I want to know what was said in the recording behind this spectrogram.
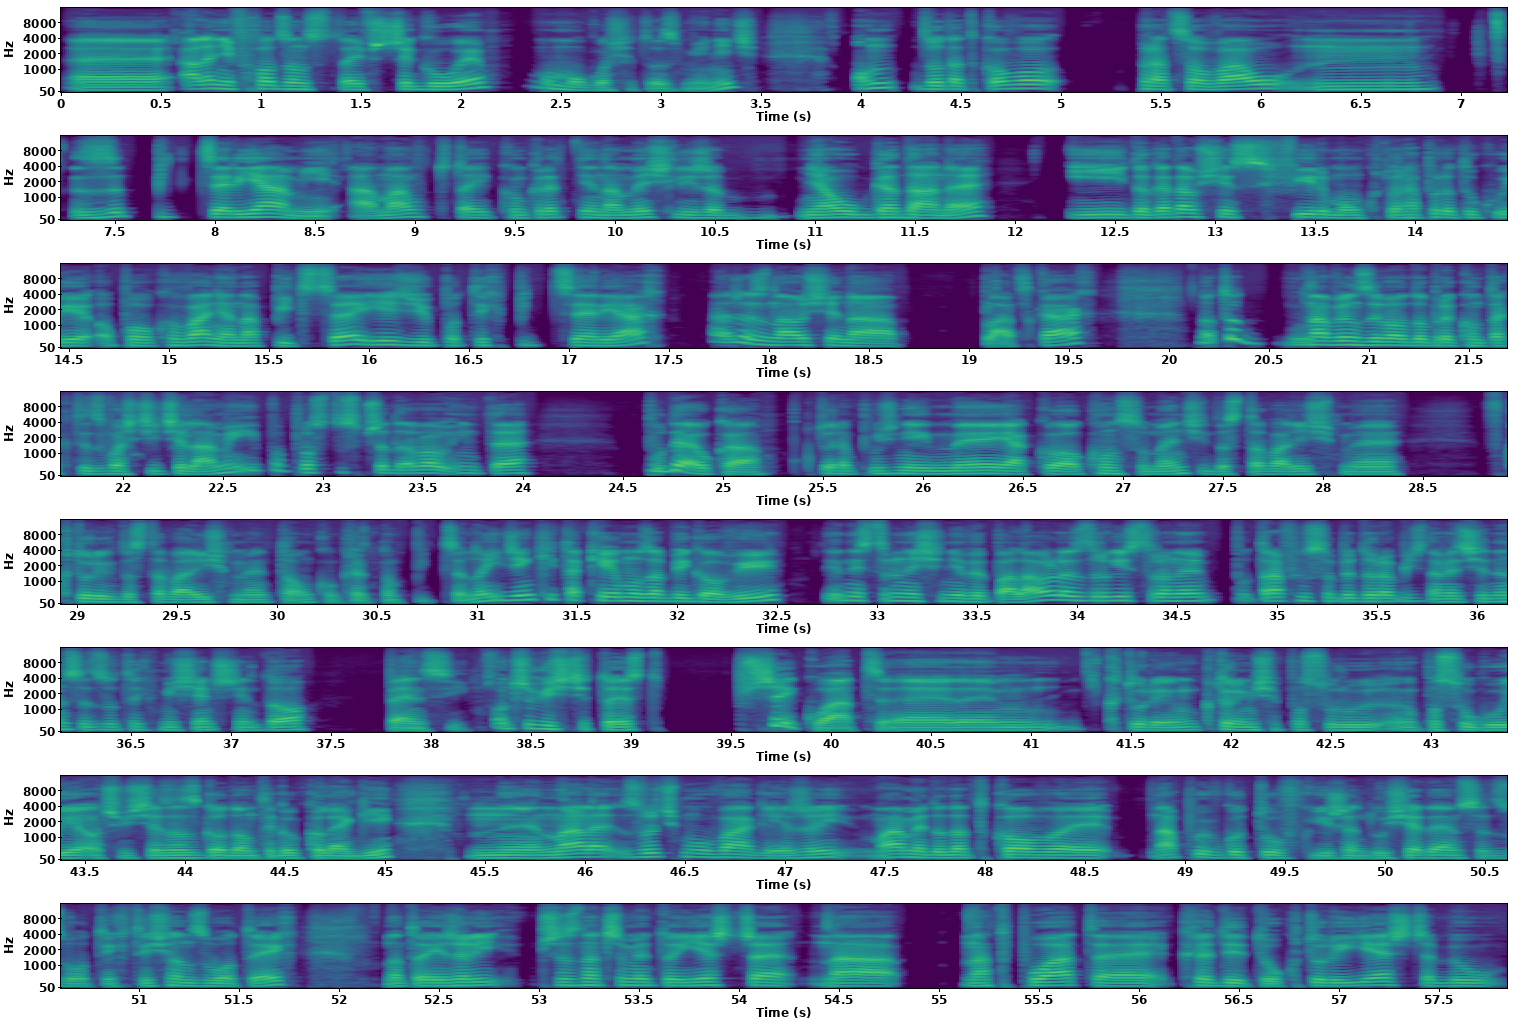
E, ale nie wchodząc tutaj w szczegóły, bo mogło się to zmienić, on dodatkowo pracował mm, z pizzeriami, a mam tutaj konkretnie na myśli, że miał gadane i dogadał się z firmą, która produkuje opakowania na pizzę, jeździł po tych pizzeriach, a że znał się na plackach, no to nawiązywał dobre kontakty z właścicielami i po prostu sprzedawał im te pudełka, które później my jako konsumenci dostawaliśmy, w których dostawaliśmy tą konkretną pizzę. No i dzięki takiemu zabiegowi z jednej strony się nie wypalał, ale z drugiej strony potrafił sobie dorobić nawet 700 zł miesięcznie do pensji. Oczywiście to jest przykład, którym, którym się posługuje, oczywiście za zgodą tego kolegi. Mm, no ale zwróćmy uwagę, jeżeli mamy dodatkowy napływ gotówki rzędu 700 zł, 1000 zł, no to jeżeli przeznaczymy to jeszcze na nadpłatę kredytu, który jeszcze był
